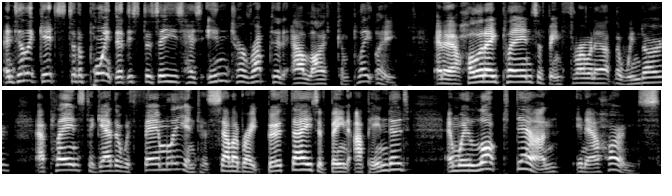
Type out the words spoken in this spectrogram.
until it gets to the point that this disease has interrupted our life completely. And our holiday plans have been thrown out the window. Our plans to gather with family and to celebrate birthdays have been upended. And we're locked down in our homes.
